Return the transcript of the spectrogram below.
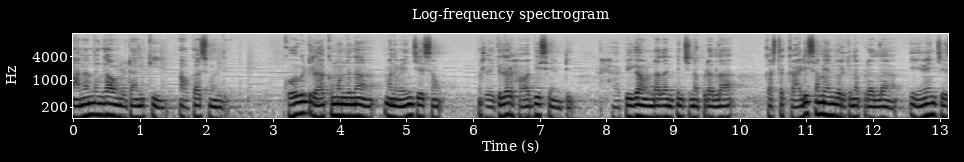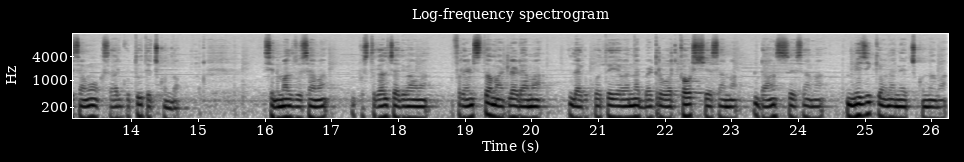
ఆనందంగా ఉండటానికి అవకాశం ఉంది. కోవిడ్ రాకముందున మనం ఏం చేసాం రెగ్యులర్ హాబీస్ ఏంటి? హ్యాపీగా ఉండాలనిపించినప్పుడల్లా కాస్త ఖాళీ సమయం దొరికినప్పుడల్లా ఏమేం చేసామో ఒకసారి గుర్తుకు తెచ్చుకుందాం. సినిమాలు చూసామా పుస్తకాలు చదివామా? ఫ్రెండ్స్తో మాట్లాడామా? లేకపోతే ఏమైనా బెటర్ వర్కౌట్స్ చేసామా డాన్స్ చేసామా మ్యూజిక్ ఏమైనా నేర్చుకున్నామా?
